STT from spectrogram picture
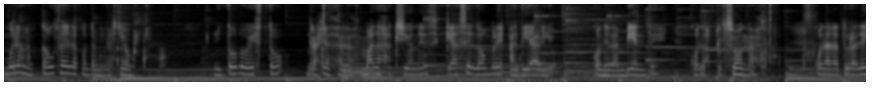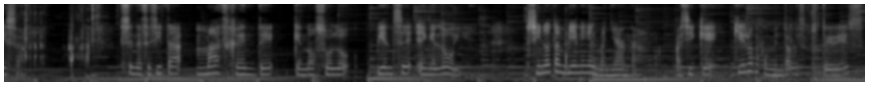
mueren a causa de la contaminación. Y todo esto gracias a las malas acciones que hace el hombre a diario con el ambiente, con las personas, con la naturaleza. Se necesita más gente que no solo piense en el hoy, sino también en el mañana. Así que quiero recomendarles a ustedes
